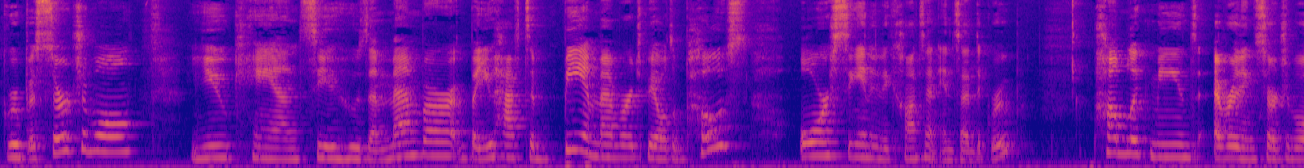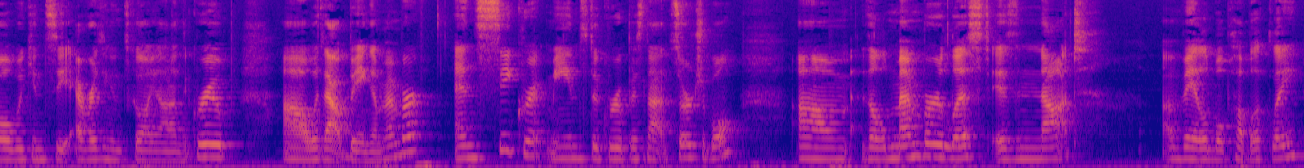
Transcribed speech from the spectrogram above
group is searchable. You can see who's a member, but you have to be a member to be able to post or see any of the content inside the group. Public means everything's searchable. We can see everything that's going on in the group uh, without being a member. And secret means the group is not searchable. Um, the member list is not available publicly.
